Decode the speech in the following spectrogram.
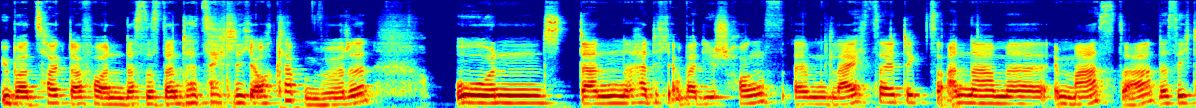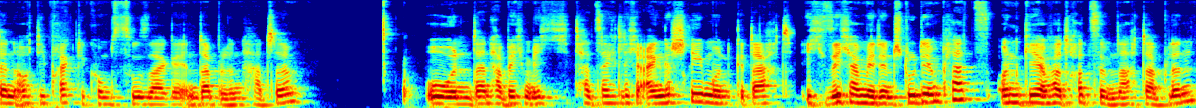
überzeugt davon, dass es dann tatsächlich auch klappen würde. Und dann hatte ich aber die Chance ähm, gleichzeitig zur Annahme im Master, dass ich dann auch die Praktikumszusage in Dublin hatte. Und dann habe ich mich tatsächlich eingeschrieben und gedacht, ich sichere mir den Studienplatz und gehe aber trotzdem nach Dublin.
